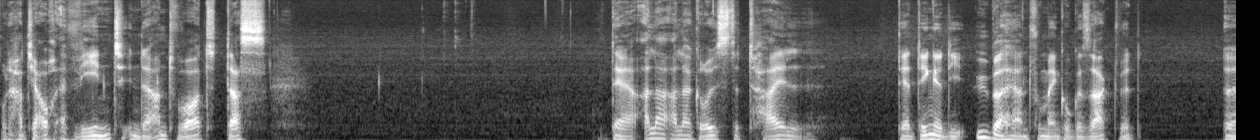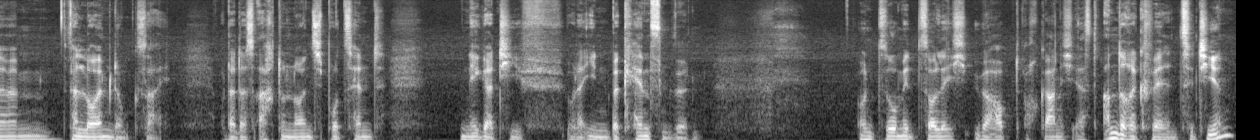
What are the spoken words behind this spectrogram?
oder hat ja auch erwähnt in der Antwort, dass der aller, allergrößte Teil der Dinge, die über Herrn Fomenko gesagt wird, ähm, Verleumdung sei. Oder dass 98 Prozent negativ oder ihn bekämpfen würden. Und somit solle ich überhaupt auch gar nicht erst andere Quellen zitieren.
